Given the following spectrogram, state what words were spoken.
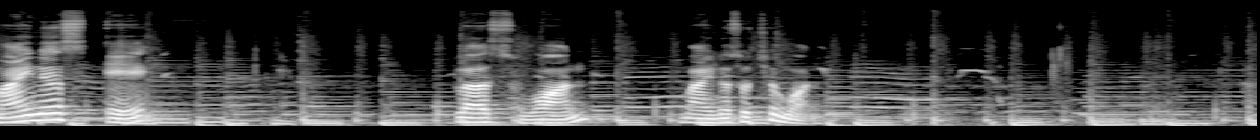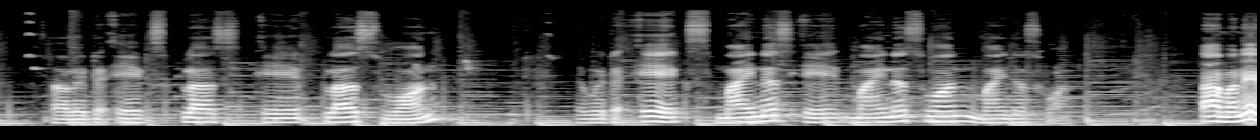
minus a plus one minus হচ্ছে ওয়ান তাহলে এটা x plus a plus one এবং এটা x minus a minus one minus one তার মানে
